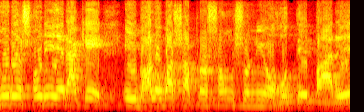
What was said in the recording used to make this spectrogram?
দূরে সরিয়ে রাখে, এই ভালোবাসা প্রশংসনীয় হতে পারে।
